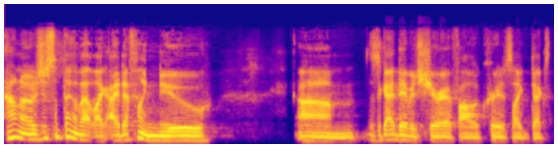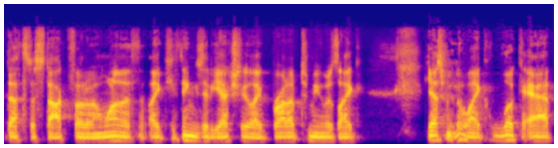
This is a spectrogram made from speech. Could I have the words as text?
I don't know. It was just something that like I definitely knew. Um, there's a guy David Sherry I follow creates like death, death to stock photo, and one of the like things that he actually like brought up to me was like he asked me to like look at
